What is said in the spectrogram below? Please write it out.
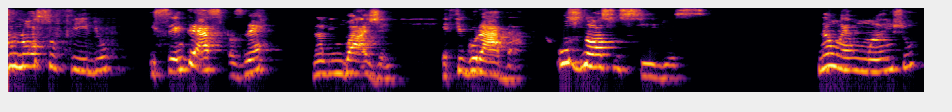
o nosso filho, isso é entre aspas, né? Na linguagem é figurada. Os nossos filhos não é um anjo,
